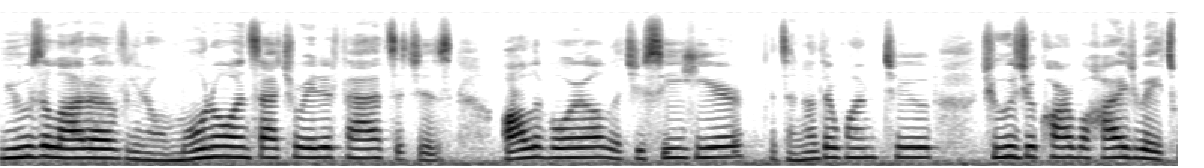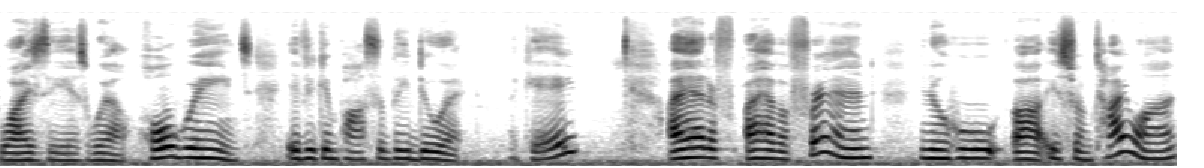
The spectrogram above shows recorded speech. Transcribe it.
Use a lot of, you know, monounsaturated fats, such as olive oil that you see here. It's another one too. Choose your carbohydrates wisely as well. Whole grains, if you can possibly do it. Okay. I had a, I have a friend, you know, who uh, is from Taiwan,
